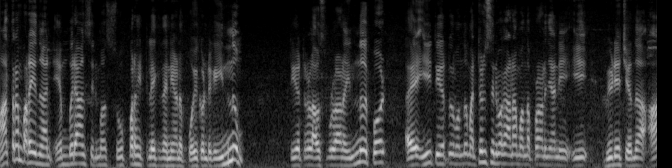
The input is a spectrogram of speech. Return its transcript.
മാത്രം പറയുന്ന എമ്പുരാൻ സിനിമ സൂപ്പർ ഹിറ്റിലേക്ക് തന്നെയാണ് പോയിക്കൊണ്ടിരിക്കുന്നത്. ഇന്നും തിയേറ്ററുകൾ ഹൗസ്ഫുള്ളാണ്. ഇന്ന് ഇപ്പോൾ ഈ തിയേറ്ററിൽ വന്ന് മറ്റൊരു സിനിമ കാണാൻ വന്നപ്പോഴാണ് ഞാൻ ഈ വീഡിയോ ചെയ്യുന്നത്. ആ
